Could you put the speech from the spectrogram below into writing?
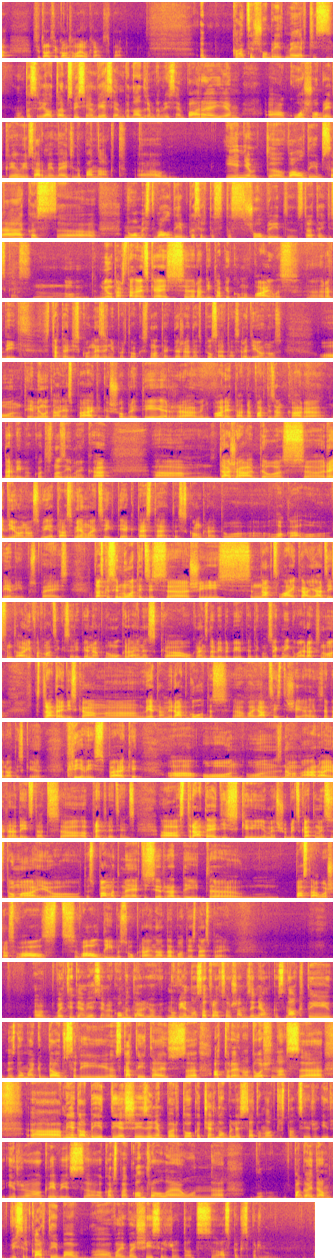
situāciju kontrolē Ukraiņas spēki. Kāds ir šobrīd mērķis? Un tas ir jautājums visiem viesiem, gan Andriem, gan visiem pārējiem. Uh, Ko šobrīd Krievijas armija mēģina panākt? Ieņemt valdības ēkas, nomest valdību. Kas ir tas, tas šobrīd strateģiskais? Nu, militārs strateģiskais, radīt apjukumu, bailes, radīt strateģisko neziņu par to, kas notiek dažādās pilsētās, reģionos. Un tie militārie spēki, kas šobrīd ir, viņi pāriet tādā partizānu kara darbībā. Ko tas nozīmē? Ka, uh, um, dažādos uh, reģionos, vietās vienlaicīgi tiek testētas konkrēto uh, lokālo vienību spējas. Tas, kas ir noticis uh, šīs nakts laikā, jāatzīst, un tā informācija, kas arī pienāk no Ukrainas, ka Ukraiņas darbība ir bijusi pietiekami sekmīga. Vairākas no strateģiskām uh, vietām ir atgūtas uh, vai atsisti šie separatiskie Krievijas spēki. Uh, un, un zināmā mērā ir radīts tāds uh, pretrieciens. Uh, Stratēģiski, ja mēs šobrīd skatāmies, es domāju, tas pamatmērķis ir radīt pastāvošās valsts, valdības Ukrainā darboties nespēju. Vai citiem viesiem ir komentāri? Jo nu, viena no satraucošām ziņām, kas naktī, es domāju, ka daudzus arī skatītājus atturēja no došanās miegā, bija tieši ziņa par to, ka Černobiļas atomelektrostacija ir, ir, ir Krievijas karaspēka kontrolē. Un, Pagaidām viss ir kārtībā, vai, vai šīs ir tāds aspekts, par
